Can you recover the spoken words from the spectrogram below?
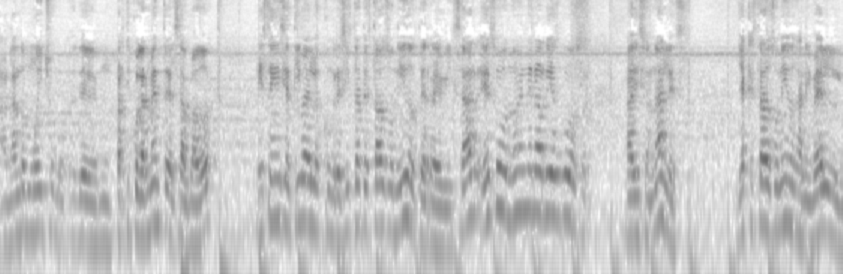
hablando mucho de, particularmente de El Salvador, esta iniciativa de los congresistas de Estados Unidos de revisar, eso no genera riesgos adicionales, ya que Estados Unidos a nivel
